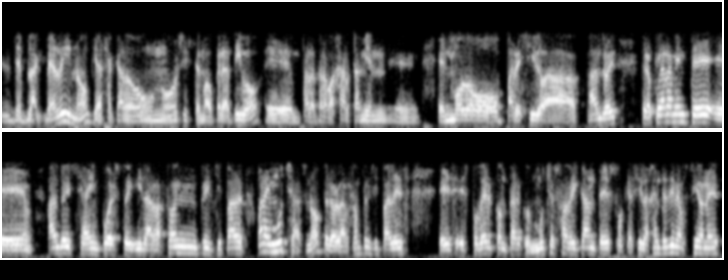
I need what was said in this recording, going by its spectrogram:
de BlackBerry, ¿no? Que ha sacado un nuevo sistema operativo eh, para trabajar también eh, en modo parecido a Android, pero claramente eh, Android se ha impuesto y la razón principal, bueno, hay muchas, ¿no? Pero la razón principal es, es, es poder contar con muchos fabricantes, porque así la gente tiene opciones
